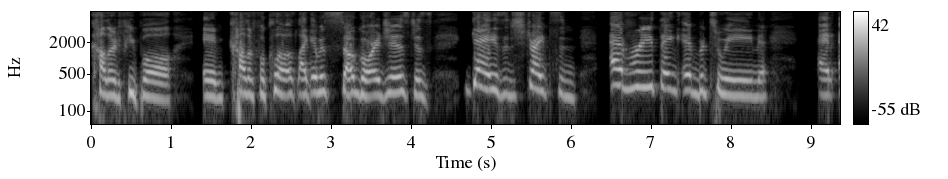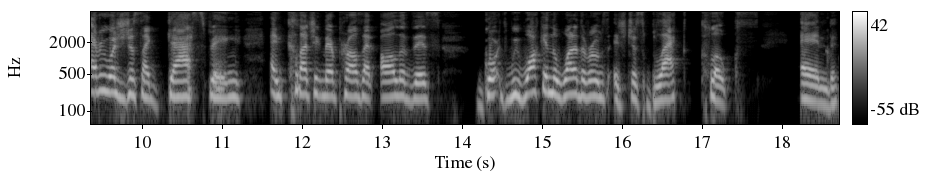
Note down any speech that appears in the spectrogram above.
colored people in colorful clothes. Like it was so gorgeous, just gays and straights and everything in between, and everyone's just like gasping and clutching their pearls at all of this we walk into one of the rooms it's just black cloaks and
